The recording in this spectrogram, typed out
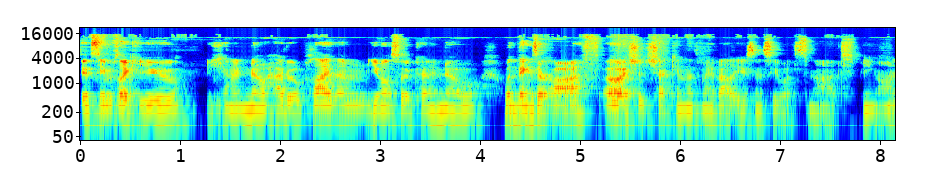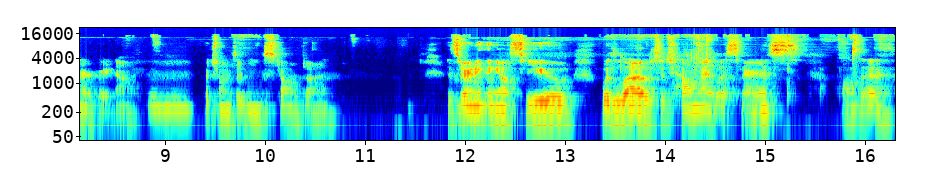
it seems like you you kind of know how to apply them. You also kind of know when things are off. Oh i should check in with my values and see what's not being honored right now. Hmm which ones are being stomped on. Is there anything else you would love to tell my listeners? All the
